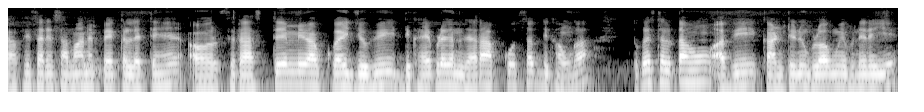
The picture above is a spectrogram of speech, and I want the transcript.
काफ़ी सारे सामान है पैक कर लेते हैं और फिर रास्ते में आपको कहीं जो भी दिखाई पड़ेगा नज़ारा, आपको सब दिखाऊँगा। तो कैसे चलता हूँ। अभी कंटिन्यू ब्लॉग में बने रहिए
